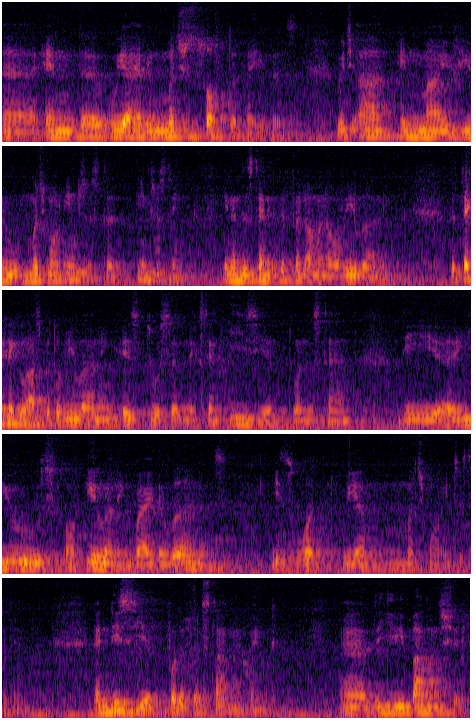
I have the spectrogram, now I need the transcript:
uh, and uh, we are having much softer papers which are, in my view, much more interested, interesting in understanding the phenomena of e-learning. The technical aspect of e-learning is, to a certain extent, easier to understand. The uh, use of e-learning by the learners is what we are much more interested in. And this year, for the first time, I think, uh, the balance shift.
